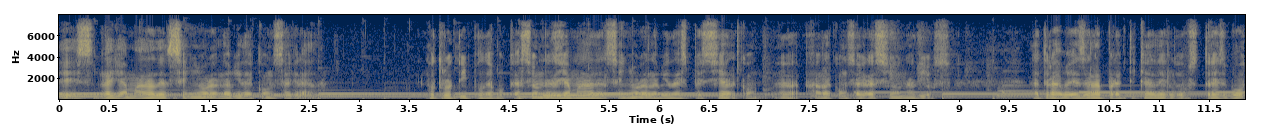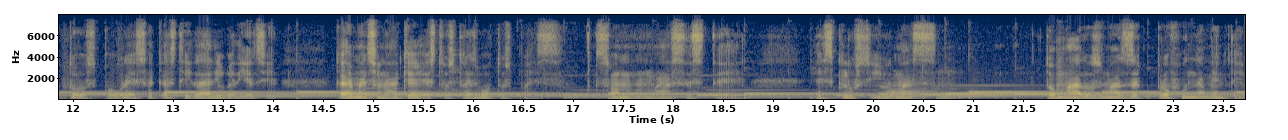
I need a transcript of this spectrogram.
es la llamada del Señor a la vida consagrada. Otro tipo de vocación es llamada del Señor a la vida especial, a la consagración a Dios, a través de la práctica de los tres votos, pobreza, castidad y obediencia Cabe mencionar que estos tres votos pues son más este, exclusivos, más tomados más profundamente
